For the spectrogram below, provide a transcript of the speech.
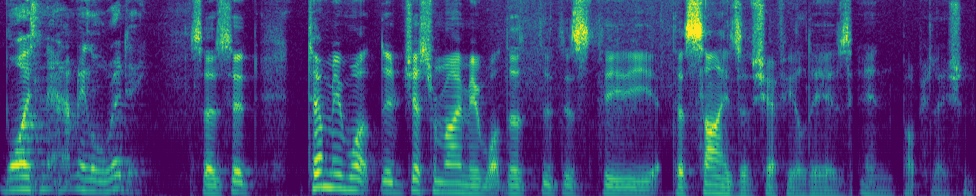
why isn't it happening already? So, so tell me what. Just remind me what the the, the the size of Sheffield is in population.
